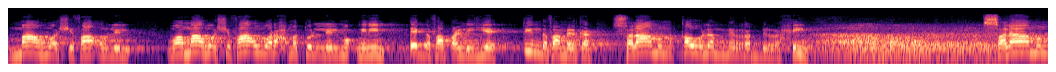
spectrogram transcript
مَا هُوَ شِفَاءٌ لِلْ وما هو شفاء ورحمة لِلْمُؤْمِنِينَ۔ ایک دفعہ پڑھ لیجیے، تین دفعہ مل کر، سلام قولا من رب الرحیم سلام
